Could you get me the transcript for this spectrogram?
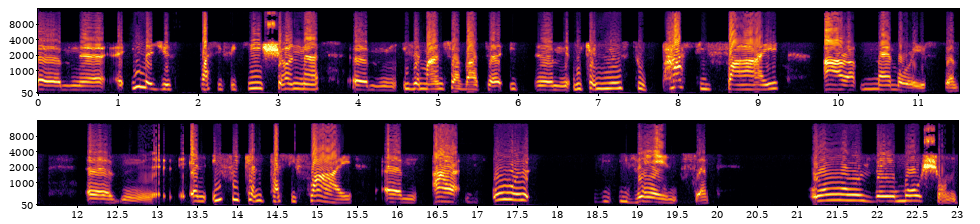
um, uh, images pacification um, is a mantra that uh, it, um, we can use to pacify our memories. Um, and if we can pacify um, our all the events, all the emotions,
